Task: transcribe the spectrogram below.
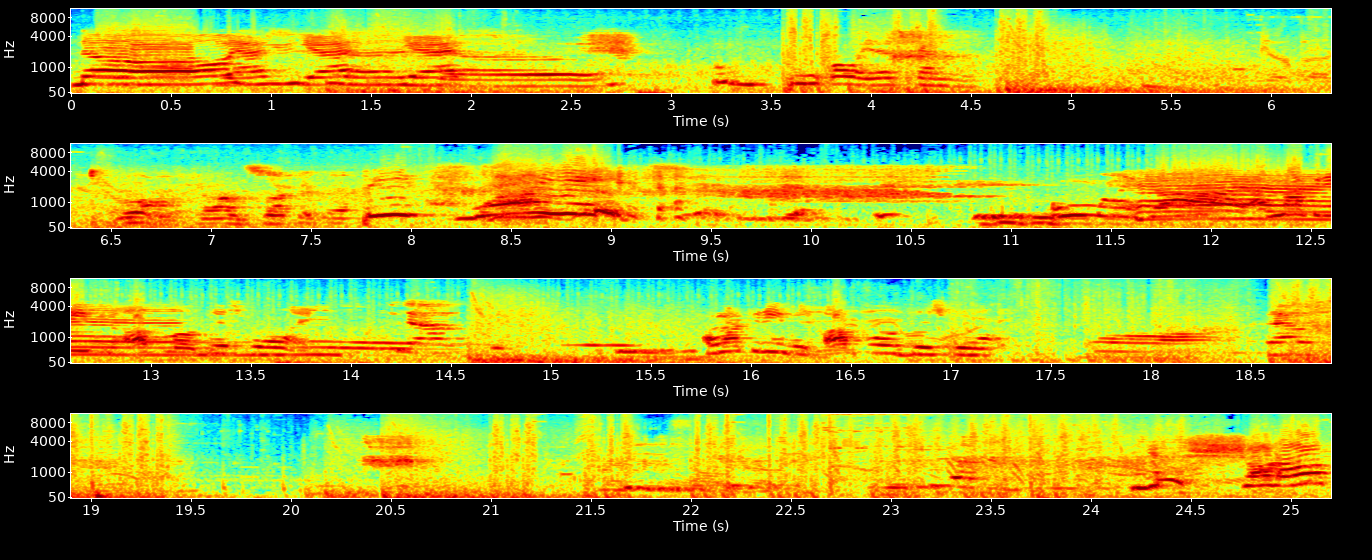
No, Yes, you yes, said yes. no. Oh wait, that's kind of. care package. Whoa, John suck at? Be quiet! oh my god, I'm not gonna even upload this one. I'm not gonna even upload this one. You shut up!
